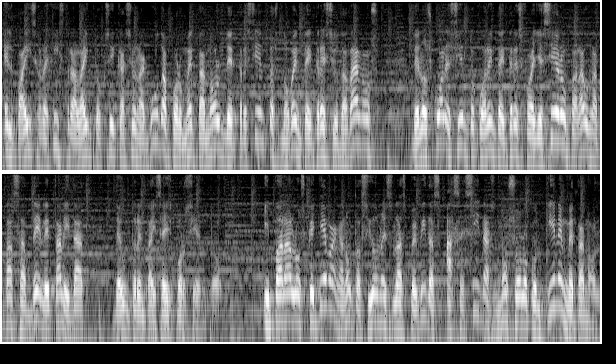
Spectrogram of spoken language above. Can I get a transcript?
el país registra la intoxicación aguda por metanol de 393 ciudadanos, de los cuales 143 fallecieron para una tasa de letalidad de un 36%. Y para los que llevan anotaciones, las bebidas asesinas no solo contienen metanol,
